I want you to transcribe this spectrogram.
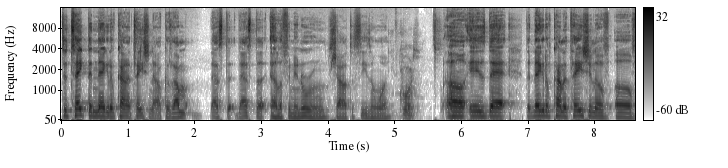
to take the negative connotation out, because I'm that's the that's the elephant in the room. Shout out to season one. Of course. uh, is that the negative connotation of of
